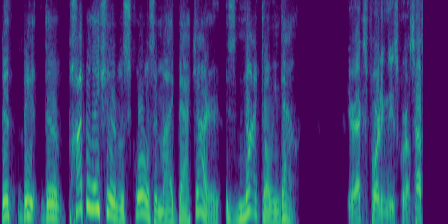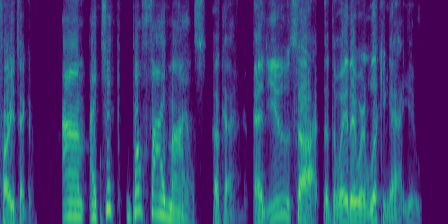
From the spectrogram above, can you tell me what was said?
the the the population of the squirrels in my backyard is not going down. You're exporting these squirrels. How far are you taking them? Um, I took about five miles. Okay. And you thought that the way they were looking at you,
